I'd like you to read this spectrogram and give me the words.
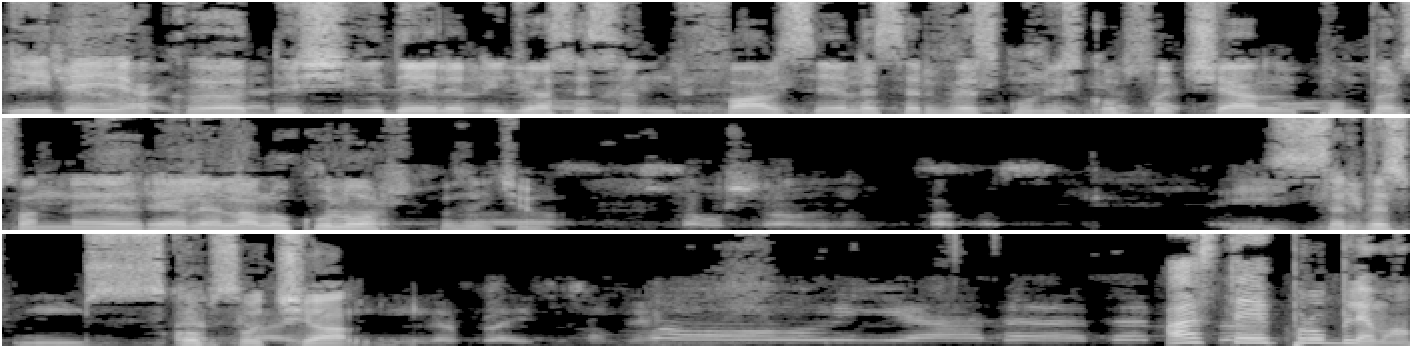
Ideea că, deși ideile religioase sunt false, ele servesc unui scop social, pun persoane rele la locul lor, să zicem. Servesc un scop social. Asta e problema.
